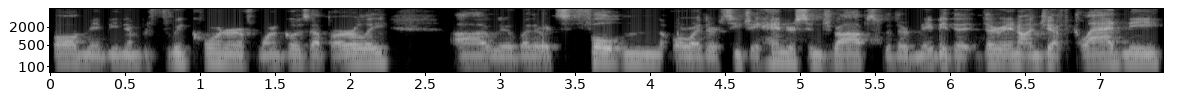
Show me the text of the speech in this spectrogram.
fall. Maybe number three corner if one goes up early uh, whether it's Fulton or whether it's CJ Henderson drops, whether maybe they're in on Jeff Gladney.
